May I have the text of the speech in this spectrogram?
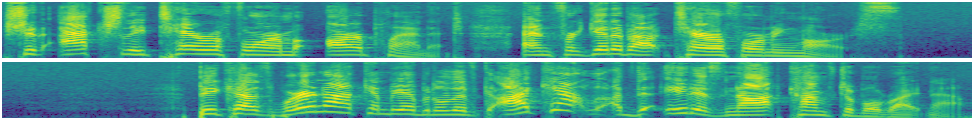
should actually terraform our planet and forget about terraforming Mars because we're not going to be able to live. I can't, it is not comfortable right now.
